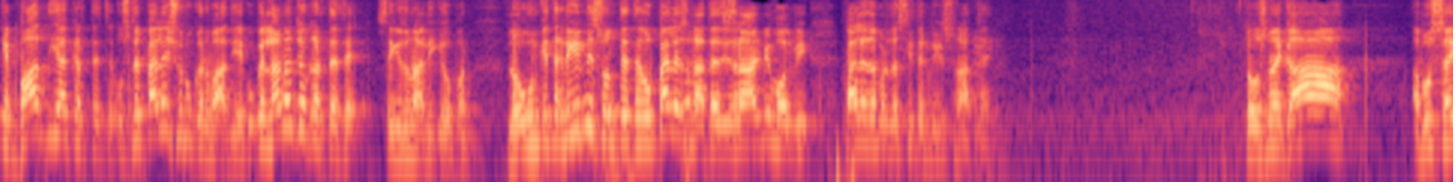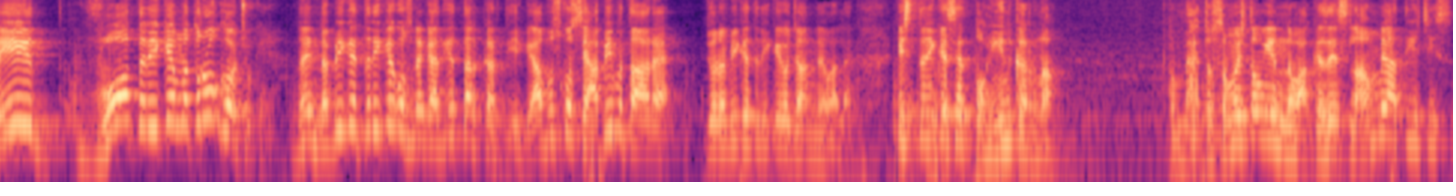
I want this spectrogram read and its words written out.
کے بعد دیا کرتے تھے۔ اس نے پہلے شروع کروا دیا کیونکہ لانت جو کرتے تھے سید علی کے اوپر۔ لوگ ان کی تقریر نہیں سنتے تھے، وہ پہلے سناتے ہیں۔ جس آج بھی مولوی پہلے زبردستی تقریر سناتے ہیں۔ تو اس نے کہا، ابو سعید، وہ طریقے متروک ہو چکے ہیں۔ نہیں، نبی کے طریقے کو اس نے کہہ دیا، ترک کر دیے گیا اب اس کو سیابی بتا رہا ہے جو نبی کے طریقے کو جاننے والا ہے۔ اس طریقے سے توہین کرنا۔ تو میں تو سمجھتا ہوں یہ نواقز اسلام میں آتی ہے چیز۔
